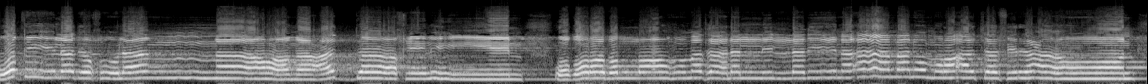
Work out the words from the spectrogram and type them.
وقيل ادخلا النار مع الداخلين. وضرب الله مثلا للذين آمنوا امرأة فرعون.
